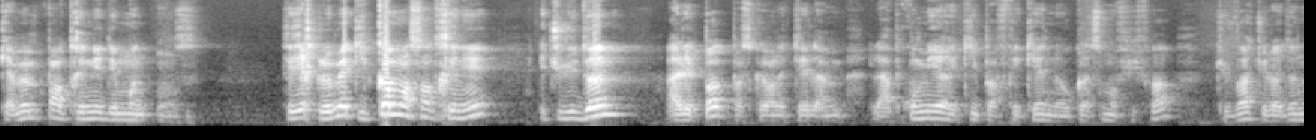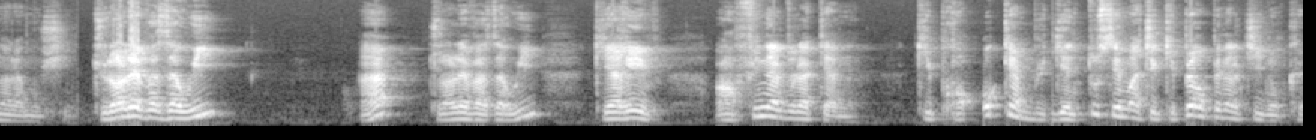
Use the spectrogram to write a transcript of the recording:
qui a même pas entraîné des moins de 11. C'est-à-dire que le mec, il commence à entraîner et tu lui donnes, à l'époque, parce qu'on était la, la première équipe africaine au classement FIFA, tu vas, tu la donnes à la Mouchi. Tu l'enlèves à Zawi, hein Tu l'enlèves à Zawi, qui arrive en finale de la Cannes, qui prend aucun but, qui gagne tous ses matchs et qui perd au penalty. Donc,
